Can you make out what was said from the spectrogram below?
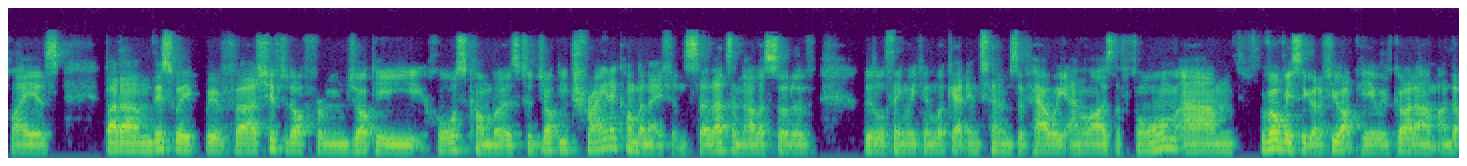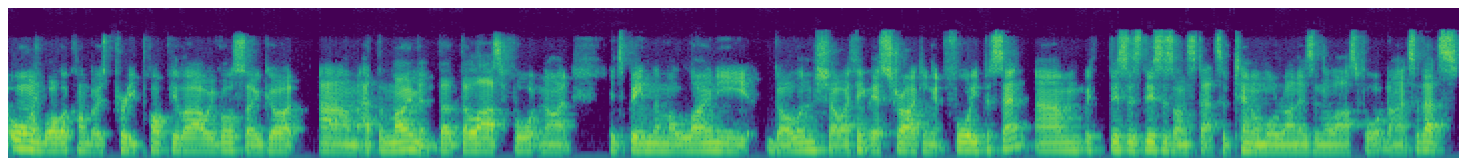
players. But um, this week we've uh, shifted off from jockey horse combos to jockey trainer combinations. So that's another sort of little thing we can look at in terms of how we analyze the form. Um, we've obviously got a few up here. We've got um, the Orman Waller combo is pretty popular. We've also got um, at the moment the, the last fortnight it's been the Maloney Gollan show. I think they're striking at forty percent. Um, with this is this is on stats of ten or more runners in the last fortnight. So that's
